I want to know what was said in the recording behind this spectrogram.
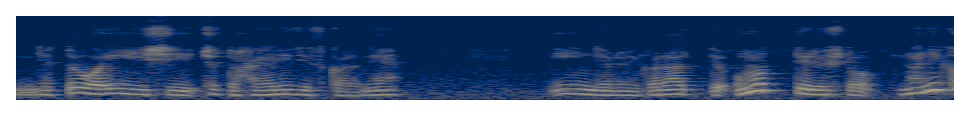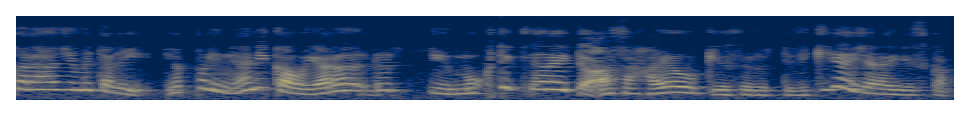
やった方がいいし、ちょっと流行りですからね。いいんじゃないかなって思ってる人、何から始めたり、やっぱり何かをやるっていう目的がないと朝早起きするってできないじゃないですか。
